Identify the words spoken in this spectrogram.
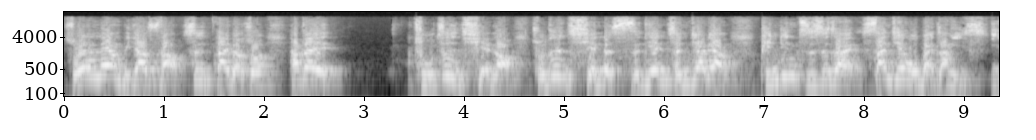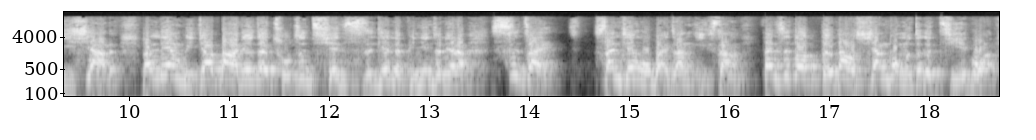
所谓量比较少是代表说它在。处置前哦，处置前的十天成交量平均值是在三千五百张以以下的，那量比较大，就是在处置前十天的平均成交量是在三千五百张以上，但是都得到相同的这个结果了，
